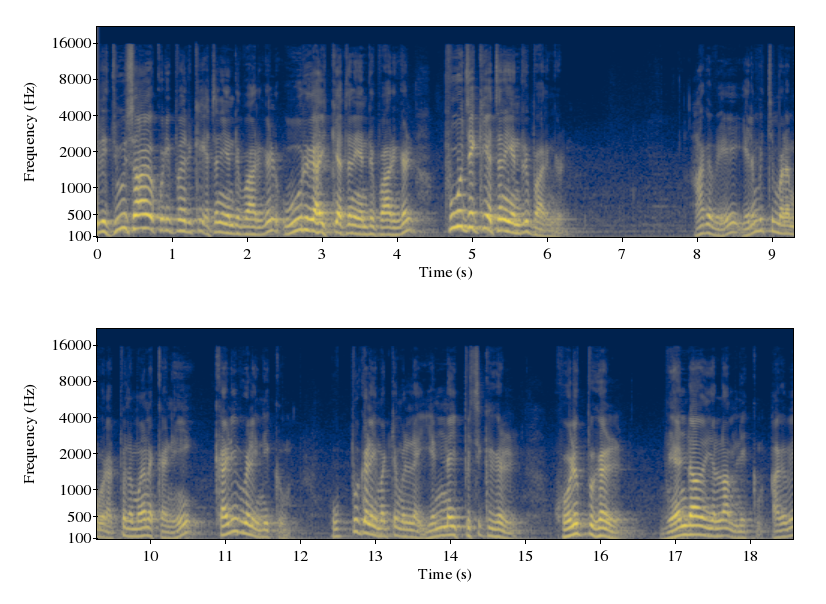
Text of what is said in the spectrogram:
இது ஜூஸாக குடிப்பதற்கு எத்தனை என்று பாருங்கள். ஊறுகாய்க்கு எத்தனை என்று பாருங்கள். பூஜைக்கு எத்தனை என்று பாருங்கள். ஆகவே எலுமிச்சம்பழம் ஒரு அற்புதமான கனி. கழிவுகளை நீக்கும். உப்புகளை மட்டுமல்ல எண்ணெய் பிசுக்குகள் கொழுப்புகள் வேண்டாத எல்லாம் நீக்கும். ஆகவே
